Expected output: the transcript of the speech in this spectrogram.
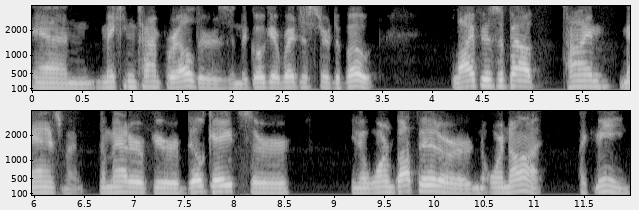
and making time for elders and to go get registered to vote. Life is about time management. No matter if you're Bill Gates or you know Warren Buffett or or not, like me,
